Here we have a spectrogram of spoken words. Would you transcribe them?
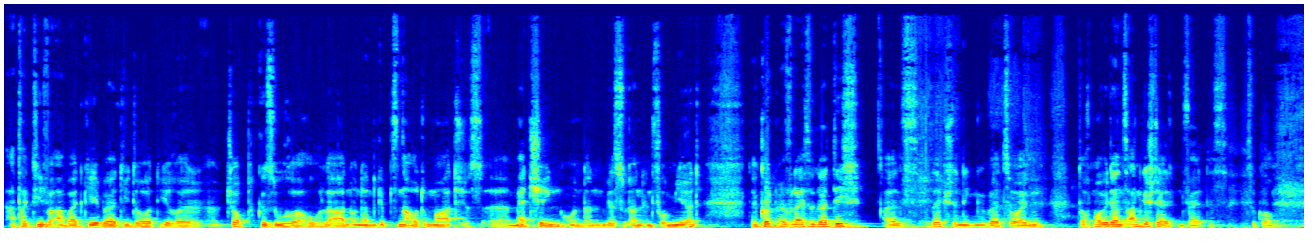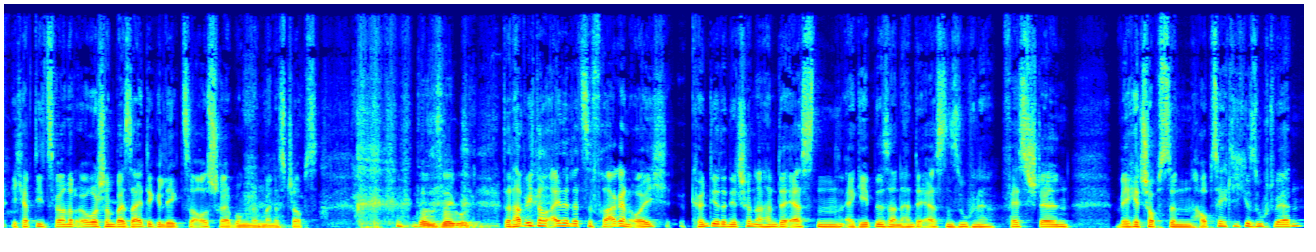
attraktive Arbeitgeber, die dort ihre Jobgesuche hochladen und dann gibt es ein automatisches äh, Matching und dann wirst du dann informiert. Dann könnten wir vielleicht sogar dich als Selbstständigen überzeugen, doch mal wieder ins Angestelltenverhältnis zu kommen. Ich habe die 200 Euro schon beiseite gelegt zur Ausschreibung dann meines Jobs. Das ist sehr gut. Dann habe ich noch eine letzte Frage an euch. Könnt ihr denn jetzt schon anhand der ersten Ergebnisse, anhand der ersten Suche feststellen, welche Jobs denn hauptsächlich gesucht werden?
